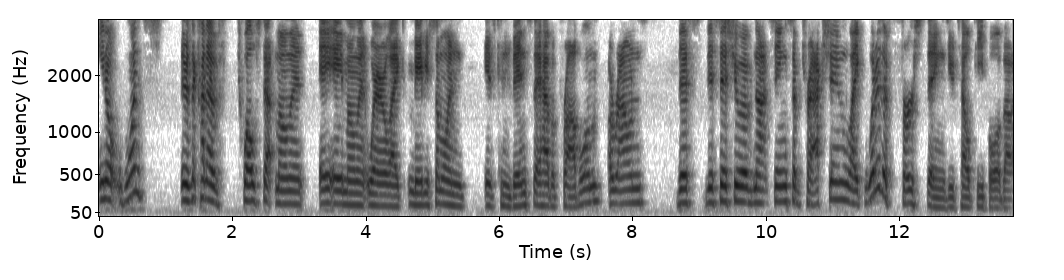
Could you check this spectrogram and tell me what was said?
you know once there's a kind of 12 step moment aa moment where like maybe someone is convinced they have a problem around this this issue of not seeing subtraction like what are the first things you tell people about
